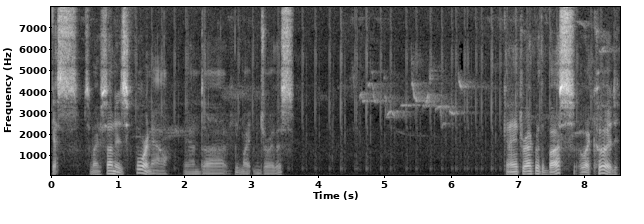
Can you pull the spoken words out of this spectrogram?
Yes. So my son is four now, and uh, he might enjoy this. Can I interact with the bus? Oh, I could.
